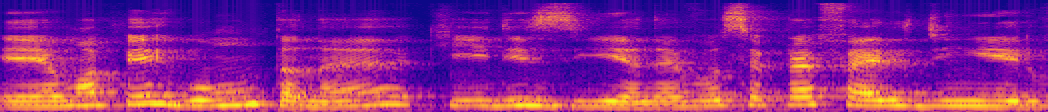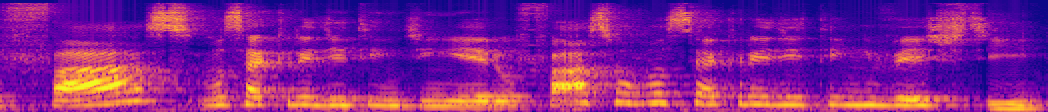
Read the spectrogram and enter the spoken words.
é, uma pergunta, né, que dizia, né, você prefere dinheiro fácil, você acredita em dinheiro fácil ou você acredita em investir?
